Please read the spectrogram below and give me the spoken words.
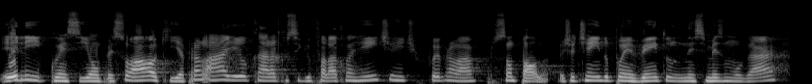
Ele conhecia um pessoal que ia pra lá e o cara conseguiu falar com a gente e a gente foi pra lá, pro São Paulo. Eu já tinha ido pro evento nesse mesmo lugar,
